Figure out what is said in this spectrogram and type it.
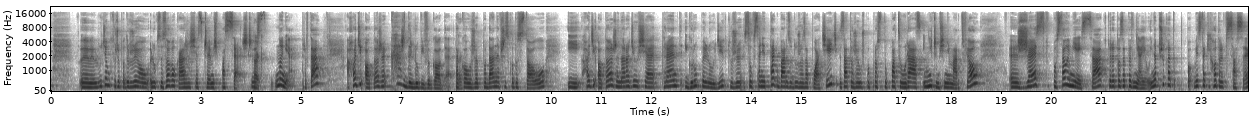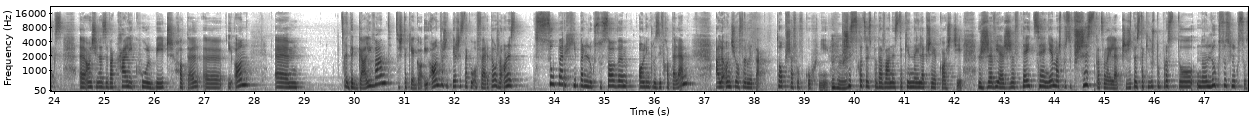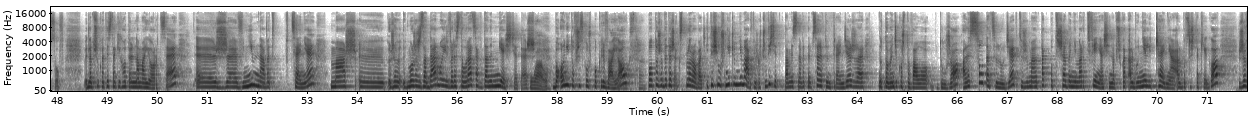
y, ludziom, którzy podróżują luksusowo, kojarzy się z czymś passé, z czymś, tak. no nie, prawda? A chodzi o to, że każdy lubi wygodę, taką, tak. że podane wszystko do stołu i chodzi o to, że narodził się trend i grupy ludzi, którzy są w stanie tak bardzo dużo zapłacić za to, że już po prostu płacą raz i niczym się nie martwią, że powstały miejsca, które to zapewniają. I na przykład jest taki hotel w Sussex, e, on się nazywa Cali Cool Beach Hotel e, i on The Gallivant, coś takiego. I on wyszedł pierwszy z taką ofertą, że on jest super, hiper luksusowym all-inclusive hotelem, ale on ci oferuje tak top szefów kuchni. Mhm. Wszystko, co jest podawane jest takie najlepszej jakości. Że wiesz, że w tej cenie masz po prostu wszystko, co najlepsze. Że to jest taki już po prostu no, luksus luksusów. Na przykład jest taki hotel na Majorce, yy, że w nim nawet cenie masz, yy, że możesz za darmo jeść w restauracjach w danym mieście też. Wow. Bo oni to wszystko już pokrywają po to, żeby też eksplorować. I ty się już niczym nie martwisz. Oczywiście tam jest nawet napisane w tym trendzie, że no to będzie kosztowało dużo, ale są tacy ludzie, którzy mają tak potrzebę nie martwienia się na przykład, albo nie liczenia, albo coś takiego, że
